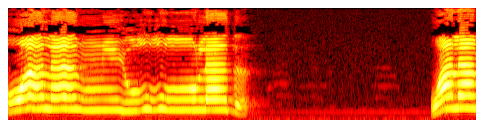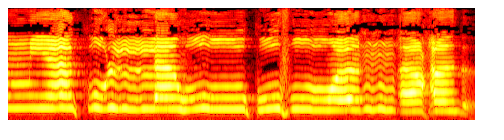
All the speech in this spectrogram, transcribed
ولم يولد. ولم يكن له كفوا أحد.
